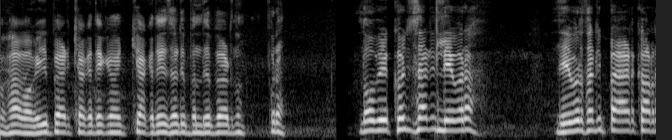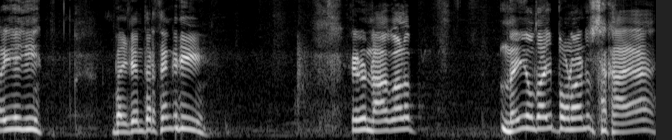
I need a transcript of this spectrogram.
ਵਿਖਾਵਾਂਗੇ ਜੀ ਪੈੜ ਚੱਕਦੇ ਕਿਵੇਂ? ਚੱਕਦੇ ਸਾਡੇ ਬੰਦੇ ਪੈੜ ਨੂੰ, ਪੂਰਾ। ਲੋ ਵੇਖੋ ਜੀ, ਸਾਡੀ ਲੇਬਰ ਲੇਬਰ ਸਾਡੀ ਪੈੜ ਕਰ ਰਹੀ ਹੈ ਜੀ। ਬਲਜਿੰਦਰ ਸਿੰਘ ਜੀ। ਇਹਨੂੰ ਨਾਗਵਾਲ ਨਹੀਂ ਆਉਂਦਾ ਜੀ, ਪਾਉਣਾ ਇਹਨੂੰ ਸਿਖਾਇਆ।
